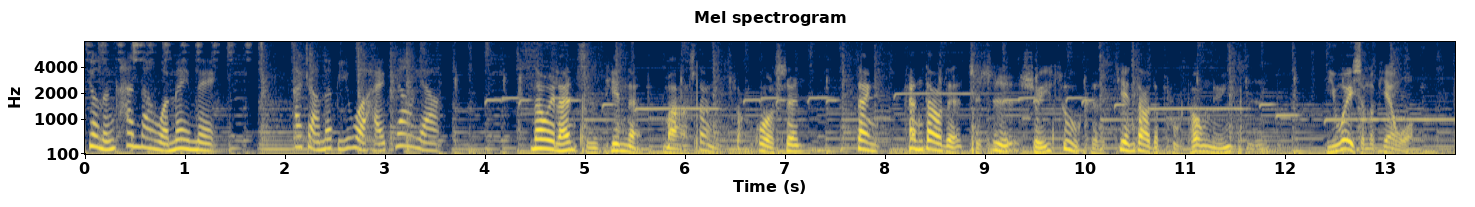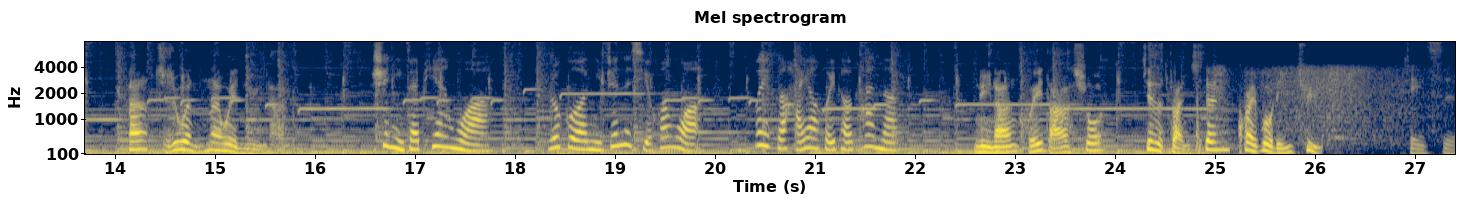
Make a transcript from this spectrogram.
就能看到我妹妹，她长得比我还漂亮。”那位男子听了，马上转过身，但看到的只是随处可见到的普通女子。你为什么骗我？他直问那位女郎：“是你在骗我？如果你真的喜欢我，为何还要回头看呢？”女郎回答说：“接着转身快步离去。”这一次，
